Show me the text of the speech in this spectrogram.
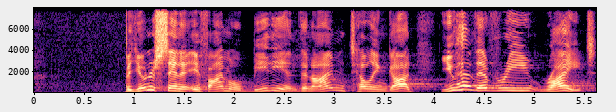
but you understand that if I'm obedient, then I'm telling God, you have every right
